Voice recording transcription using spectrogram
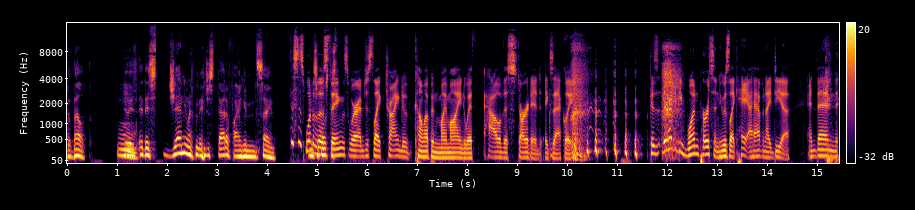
the belt. Hmm. It is it is genuinely just terrifying and insane. This is one You're of those supposed to- things where I'm just like trying to come up in my mind with how this started exactly. Because there had to be one person who was like, "Hey, I have an idea," and then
